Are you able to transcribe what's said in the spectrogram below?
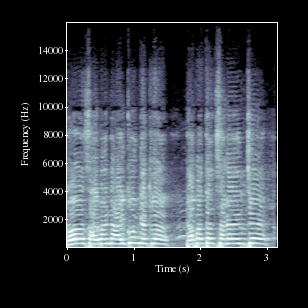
व साहेबांनी ऐकून घेतलं. त्याबद्दल सगळ्यांचे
